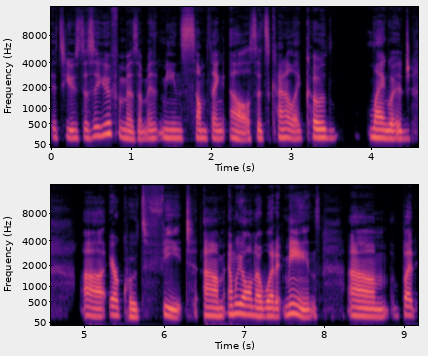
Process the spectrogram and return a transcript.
it's used as a euphemism. It means something else. It's kind of like code language uh, air quotes feet, um, and we all know what it means. Um, but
